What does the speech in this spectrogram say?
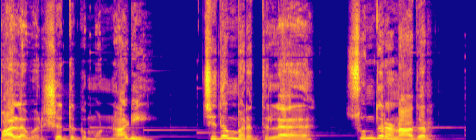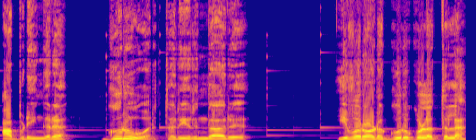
பல வருஷத்துக்கு முன்னாடி சிதம்பரத்துல சுந்தரநாதர் அப்படிங்கிற குரு ஒருத்தர் இருந்தாரு. இவரோட குருகுலத்துல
